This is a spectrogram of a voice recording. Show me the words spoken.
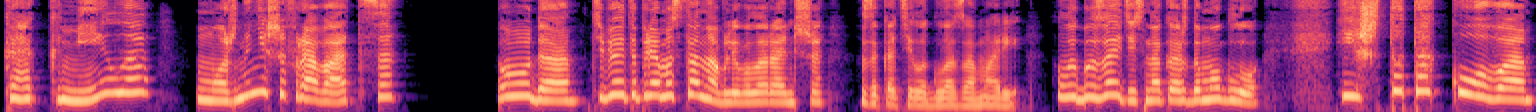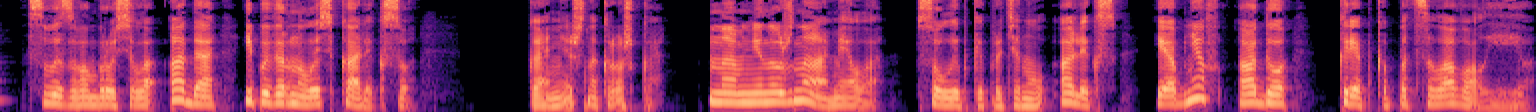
«Как мило!» Можно не шифроваться». «О, да, тебя это прямо останавливало раньше», — закатила глаза Мари. «Лыбызайтесь на каждом углу». «И что такого?» — с вызовом бросила Ада и повернулась к Алексу. «Конечно, крошка. «Нам не нужна Амела», — с улыбкой протянул Алекс и, обняв Аду, крепко поцеловал ее.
